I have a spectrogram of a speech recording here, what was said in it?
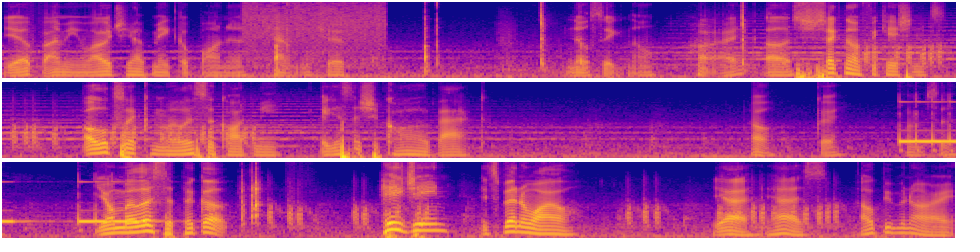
Yep, I mean, why would you have makeup on a camera trip? No signal. Alright, uh, check notifications. Oh, looks like Melissa called me. I guess I should call her back. Oh, okay. Yo, Melissa, pick up. Hey, Jane. It's been a while. Yeah, it has. I hope you've been alright.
